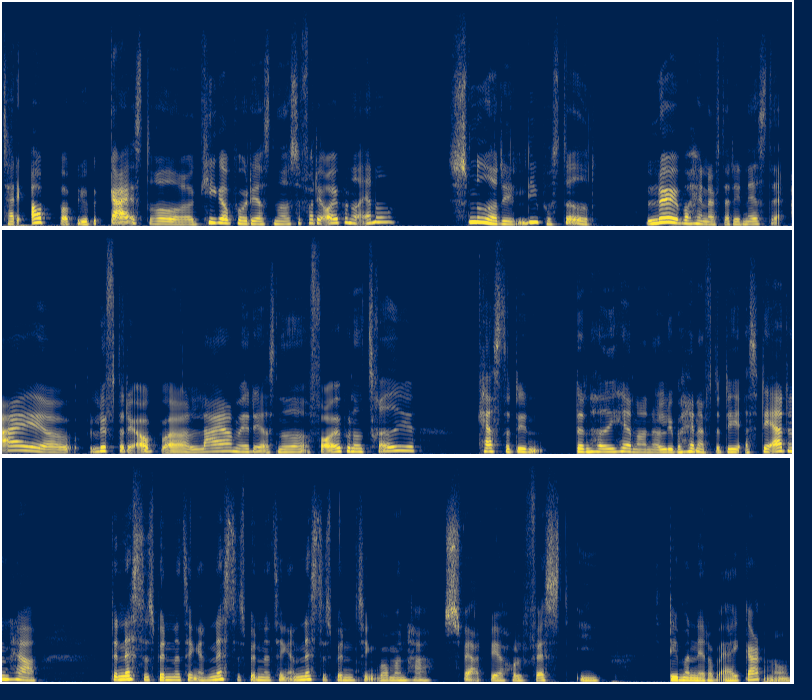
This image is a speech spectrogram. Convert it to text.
tager det op og bliver begejstret og kigger på det og sådan noget, og så får det øje på noget andet, smider det lige på stedet, løber hen efter det næste, ej, og løfter det op og leger med det og sådan noget, og får øje på noget tredje, kaster den, den havde i hænderne og løber hen efter det. Altså det er den her, den næste spændende ting, og den næste spændende ting, og den næste spændende ting, hvor man har svært ved at holde fast i det, man netop er i gang med.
